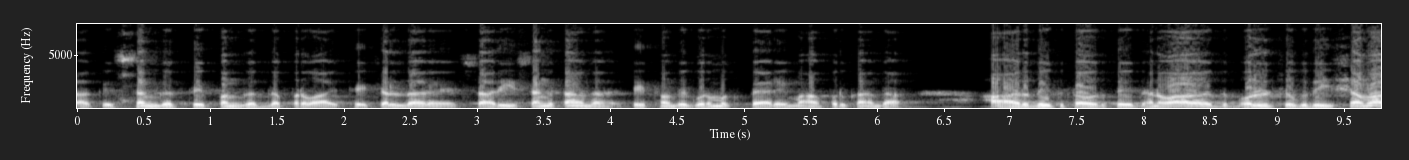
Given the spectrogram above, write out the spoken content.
ਤਾਂ ਕਿ ਸੰਗਤ ਤੇ ਪੰਗਤ ਦਾ ਪ੍ਰਵਾਹ ਇੱਥੇ ਚੱਲਦਾ ਰਹੇ। ਸਾਰੀ ਸੰਗਤਾਂ ਦਾ ਤੇ ਇੱਥੋਂ ਦੇ ਗੁਰਮੁਖ ਪਿਆਰੇ ਮਹਾਪੁਰਖਾਂ ਦਾ ਹਾਰਦਿਕ ਤੌਰ ਤੇ ਧੰਨਵਾਦ ਭੁੱਲ ਚੁਗਦੀ ਦੀ ਸ਼ਮਾ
